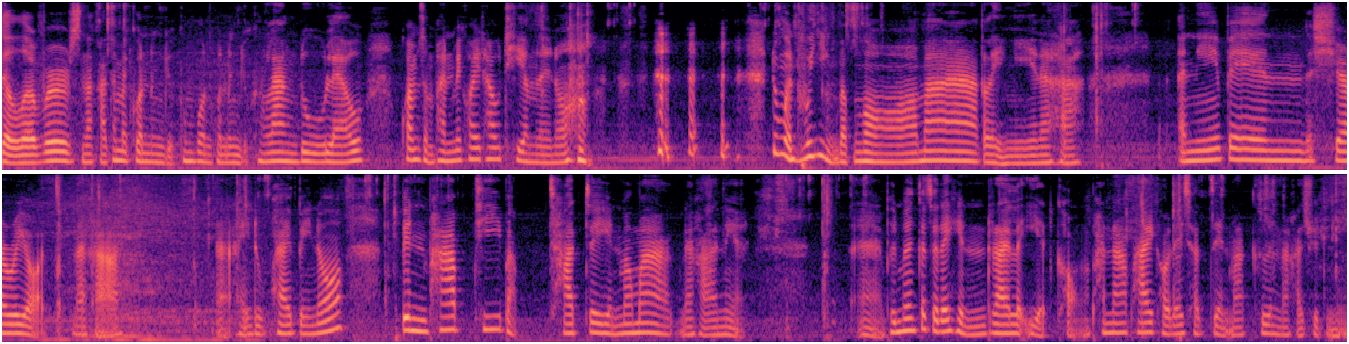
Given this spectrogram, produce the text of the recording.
The lovers นะคะทำไมคนหนึ่งอยู่ข้างบน คนหนึ่งอยู่ข้างล่างดูแล้ว ความสัมพันธ์ไม่ค่อยเท่าเทียมเลยเนาะ ดูเหมือนผู้หญิงแบบงอมากอะไรอย่างนี้นะคะ อันนี้เป็น chariot นะคะอะให้ดูไพ่ไปเนาะ เป็นภาพที่แบบชัดเจนมากๆนะคะเนี่ยเพื่อนๆก็จะได้เห็นรายละเอียดของพหน้าไพ่เขาได้ชัดเจนมากขึ้นนะคะ ชุดนี้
